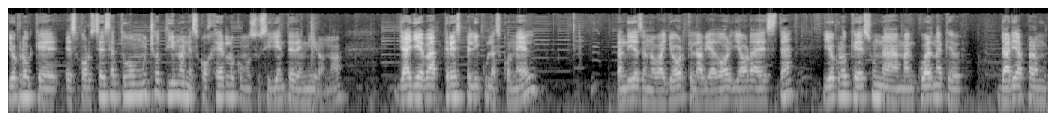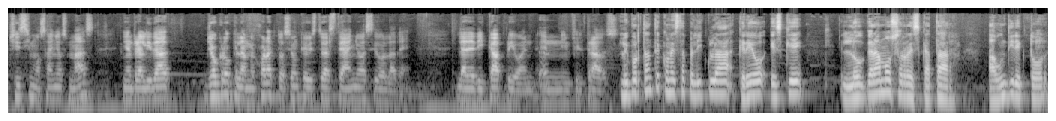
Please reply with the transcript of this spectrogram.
yo creo que Scorsese tuvo mucho tino en escogerlo como su siguiente De Niro, ¿no? Ya lleva tres películas con él, Pandillas de Nueva York, El Aviador y ahora esta. Y yo creo que es una mancuerna que daría para muchísimos años más. Y en realidad yo creo que la mejor actuación que he visto este año ha sido la de la de DiCaprio en, en, Infiltrados. Lo importante con esta película, creo, es que logramos rescatar a un director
